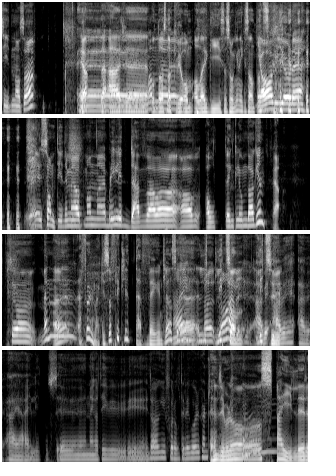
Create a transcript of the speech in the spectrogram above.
tiden også. Ja, det er, eh, man, Og da snakker vi eh, om allergisesongen, ikke sant? Hans? Ja, vi gjør det. Eh, Samtidig med at man eh, blir litt dau av, av alt egentlig om dagen. Ja. Så, men Eh, eh, Jeg føler meg ikke så fryktelig dau, egentlig. Altså. Nei, jeg er nå- litt, nå litt er sånn vi- Litt surr. Er, er, er jeg litt øh, negativ i dag i forhold til i går, kanskje? Jeg driver du og speiler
